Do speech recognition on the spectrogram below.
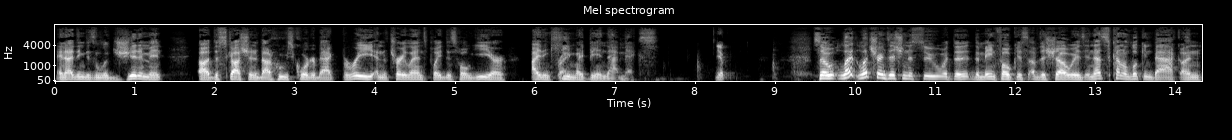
And I think there's a legitimate uh, discussion about who's quarterback three. And if Trey Lance played this whole year, I think he right. might be in that mix. Yep. So let let's transition this to what the the main focus of the show is, and that's kind of looking back on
